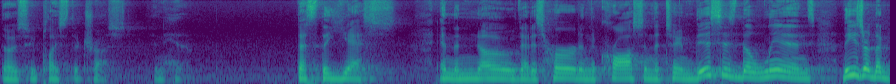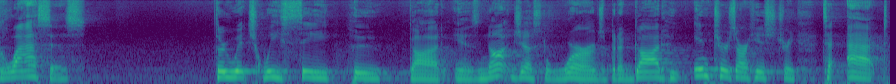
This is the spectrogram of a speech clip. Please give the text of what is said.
those who place their trust in him. That's the yes and the no that is heard in the cross and the tomb. This is the lens, these are the glasses through which we see who God is. Not just words, but a God who enters our history to act,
